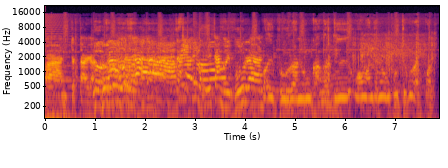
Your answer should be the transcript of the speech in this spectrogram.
pancet kan. Iki kanggo hiburan. Kok hiburan nggak ngerti wong anjene wong bodho ku repot.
